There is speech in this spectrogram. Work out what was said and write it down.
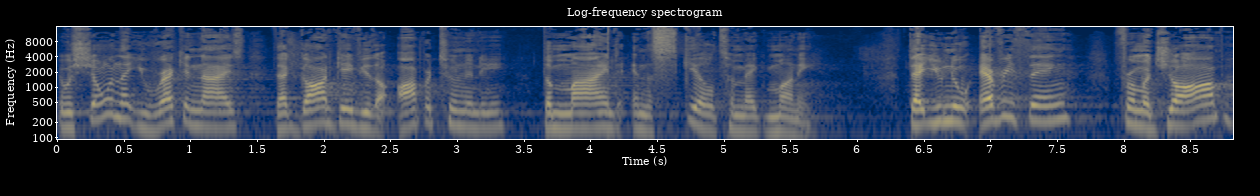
It was showing that you recognized that God gave you the opportunity, the mind, and the skill to make money. That you knew everything from a job,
